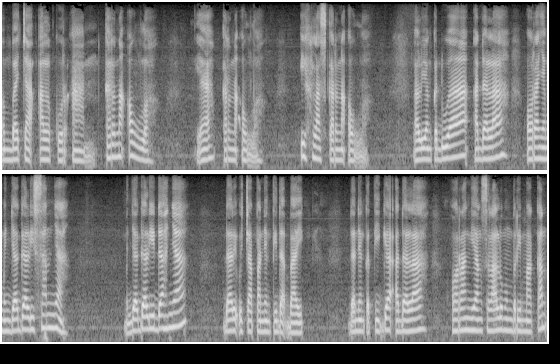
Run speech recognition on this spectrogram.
membaca Al-Quran karena Allah, ya, karena Allah, ikhlas karena Allah. Lalu yang kedua adalah orang yang menjaga lisannya, menjaga lidahnya dari ucapan yang tidak baik. Dan yang ketiga adalah orang yang selalu memberi makan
